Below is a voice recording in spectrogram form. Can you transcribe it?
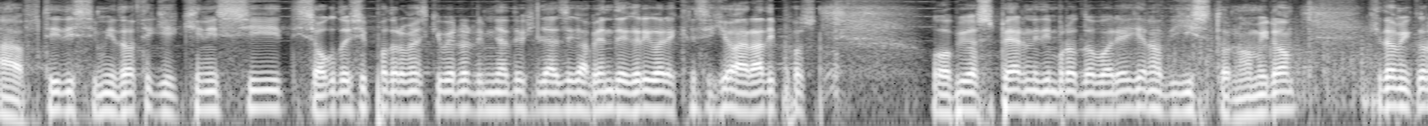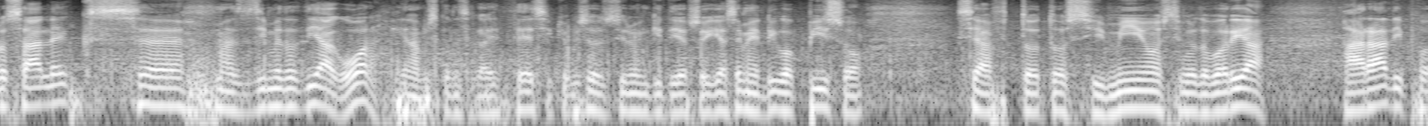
Αυτή τη στιγμή δόθηκε η κίνηση της 8η υποδρομή κυπέλου Λιμνιά 2015. Γρήγορη εκκίνηση και ο Αράδηπο, ο οποίος παίρνει την πρωτοπορία για να οδηγήσει τον όμιλο. Και το μικρός Άλεξ ε, μαζί με το Διαγόρα για να βρίσκονται σε καλή θέση. Και ο πίσω του Σύρων Κιτιεύσο με λίγο πίσω σε αυτό το σημείο στην πρωτοπορία. Αράδηπο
